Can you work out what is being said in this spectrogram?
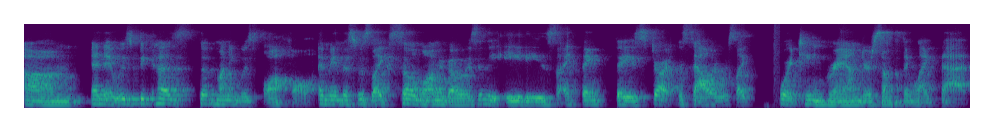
Um, and it was because the money was awful. I mean, this was like so long ago. It was in the 80s. I think they start the salary was like 14 grand or something like that.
